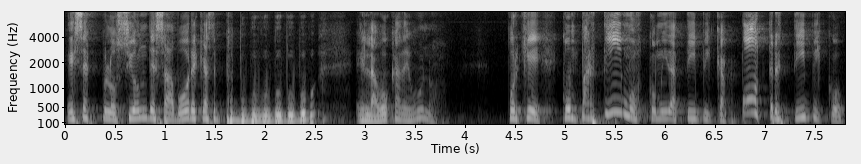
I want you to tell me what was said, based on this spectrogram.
esa explosión de sabores que hace en la boca de uno. Porque compartimos comidas típicas, postres típicos,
